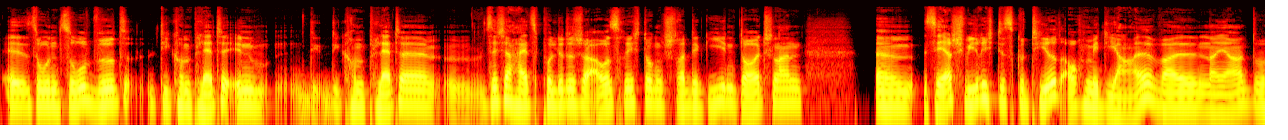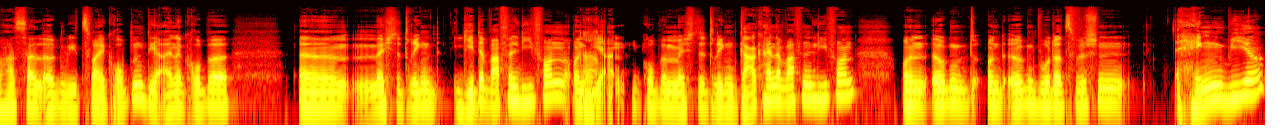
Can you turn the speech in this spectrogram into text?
Äh, So und so wird die komplette in die, die komplette äh, sicherheitspolitische Ausrichtung, Strategie in Deutschland ähm, sehr schwierig diskutiert, auch medial, weil, naja, du hast halt irgendwie zwei Gruppen. Die eine Gruppe ähm, möchte dringend jede Waffe liefern und Ja. die andere Gruppe möchte dringend gar keine Waffen liefern und irgend und irgendwo dazwischen hängen wir.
